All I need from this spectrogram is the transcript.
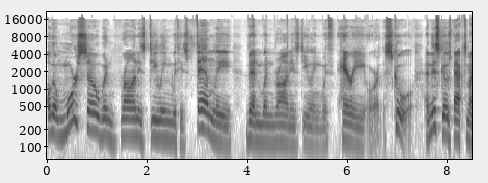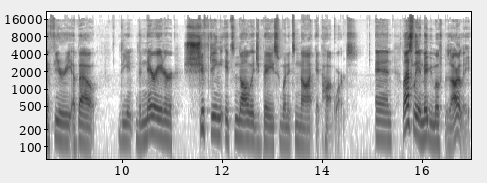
although more so when Ron is dealing with his family than when Ron is dealing with Harry or the school. And this goes back to my theory about the the narrator shifting its knowledge base when it's not at Hogwarts. And lastly, and maybe most bizarrely,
